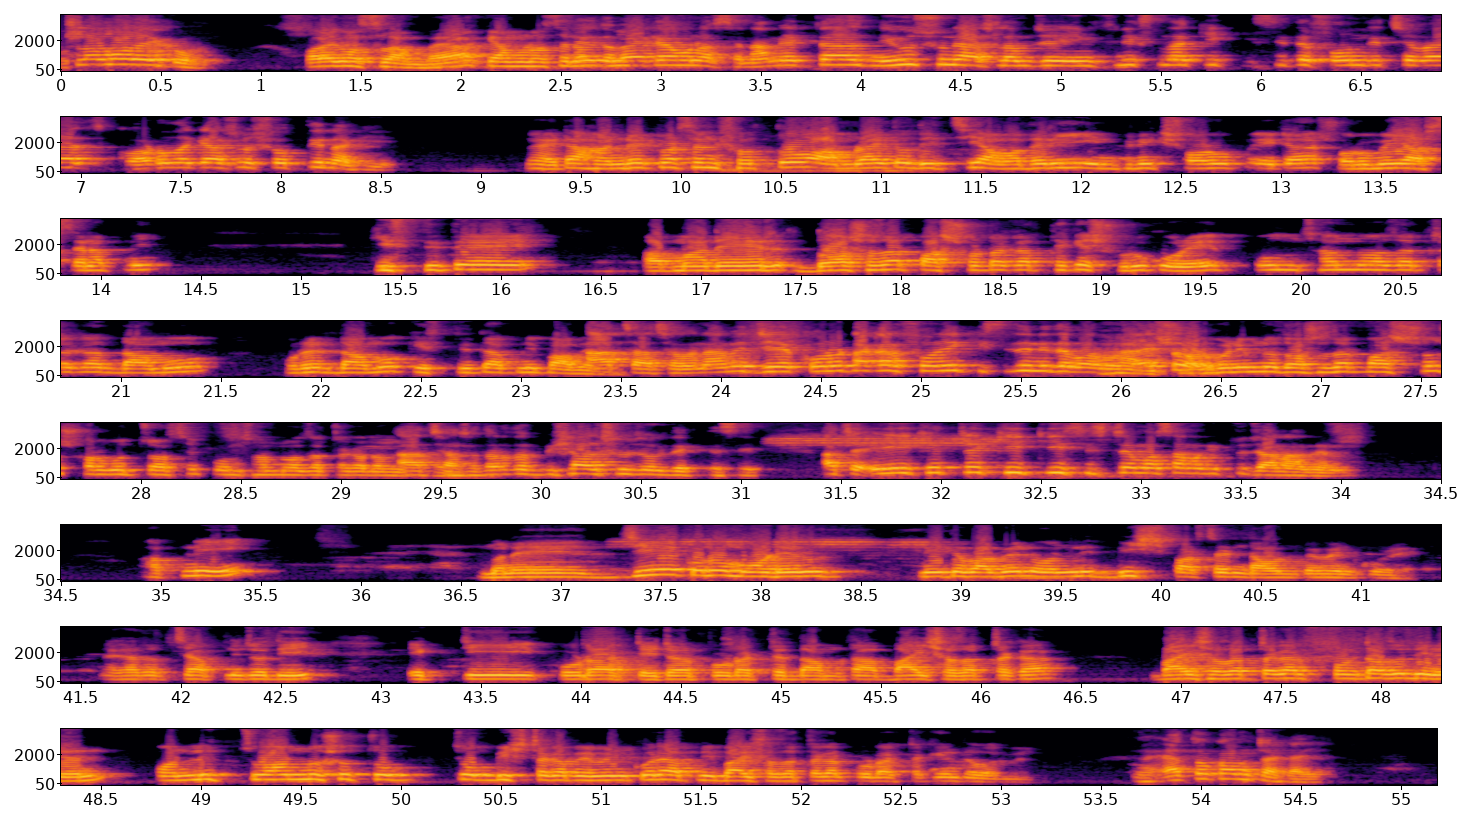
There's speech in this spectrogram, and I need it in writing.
আসসালামু আলাইকুম। ওয়ালাইকুম আসসালাম ভাইয়া কেমন আছেন? ভাই কেমন আছেন? আমি একটা নিউজ শুনে আসলাম যে ইনফিনিক্স নাকি কিস্তিতে ফোন দিচ্ছে ভাই ঘটনা কি আসলে সত্যি নাকি? না এটা হান্ড্রেড পার্সেন্ট সত্য আমরাই তো দিচ্ছি আমাদেরই ইনফিনিক্স শোরুম এটা শোরুমেই আসছেন আপনি। কিস্তিতে আমাদের দশ হাজার পাঁচশো টাকার থেকে শুরু করে পঞ্চান্ন হাজার টাকার দামও ফোনের দামও কিস্তিতে আপনি পাবেন। আচ্ছা আচ্ছা মানে আমি যে কোনো টাকার ফোনই কিস্তিতে নিতে পারব হ্যাঁ তাই তো? সর্বনিম্ন দশ হাজার পাঁচশো সর্বোচ্চ আছে পঞ্চান্ন হাজার টাকা দাম আচ্ছা আচ্ছা তাহলে তো বিশাল সুযোগ দেখতেছি। আচ্ছা এই ক্ষেত্রে কি কি সিস্টেম আছে আমাকে একটু জানাবেন? আপনি মানে যে কোনো মডেল নিতে পারবেন অনলি বিশ পার্সেন্ট ডাউন পেমেন্ট করে। দেখা যাচ্ছে আপনি যদি একটি প্রোডাক্ট এটার প্রোডাক্টের দামটা বাইশ হাজার টাকা বাইশ হাজার টাকার ফোনটা যদি নেন অনলি চুয়ান্নশো চব্বিশ টাকা পেমেন্ট করে আপনি বাইশ হাজার টাকার প্রোডাক্টটা কিনতে পারবেন। এত কম টাকায়?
